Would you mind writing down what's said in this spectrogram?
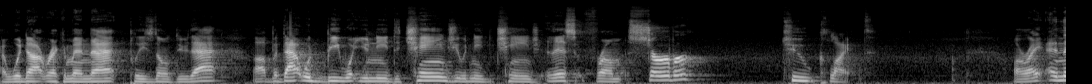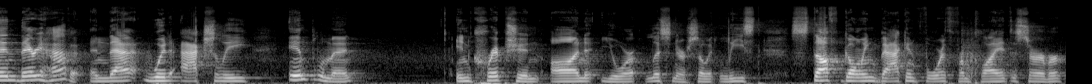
I would not recommend that. Please don't do that. Uh, but that would be what you need to change. You would need to change this from server to client. All right. And then there you have it. And that would actually implement encryption on your listener. So at least stuff going back and forth from client to server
